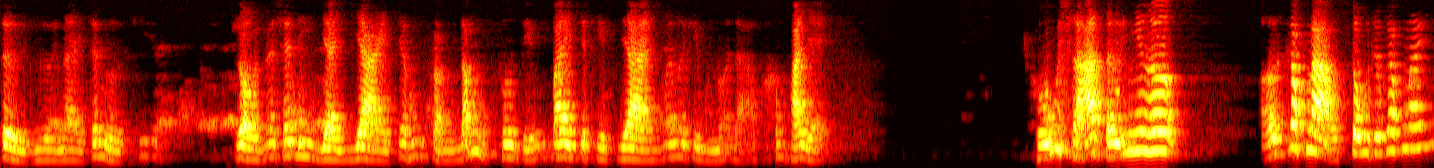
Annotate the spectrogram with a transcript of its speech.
từ người này tới người kia rồi nó sẽ đi dài dài chứ không cần đóng một phương tiện bay cho thiệt dài. Mới nói khi mình nói đạo, không phải vậy. Hữu xả tự nhiên hơn. Ở góc nào, tu theo góc mấy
